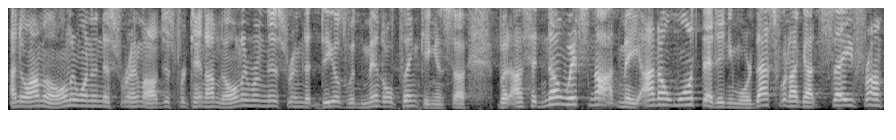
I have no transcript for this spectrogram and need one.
I know I'm the only one in this room. I'll just pretend I'm the only one in this room that deals with mental thinking and stuff. But I said, No, it's not me. I don't want that anymore. That's what I got saved from.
